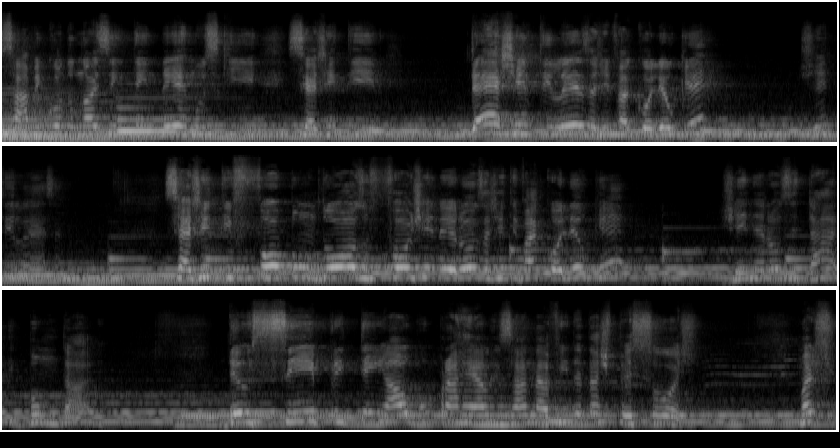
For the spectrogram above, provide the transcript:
Sabe, quando nós entendermos que se a gente der gentileza, a gente vai colher o quê? Gentileza. Se a gente for bondoso, for generoso, a gente vai colher o quê? Generosidade, bondade. Deus sempre tem algo para realizar na vida das pessoas. Mas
